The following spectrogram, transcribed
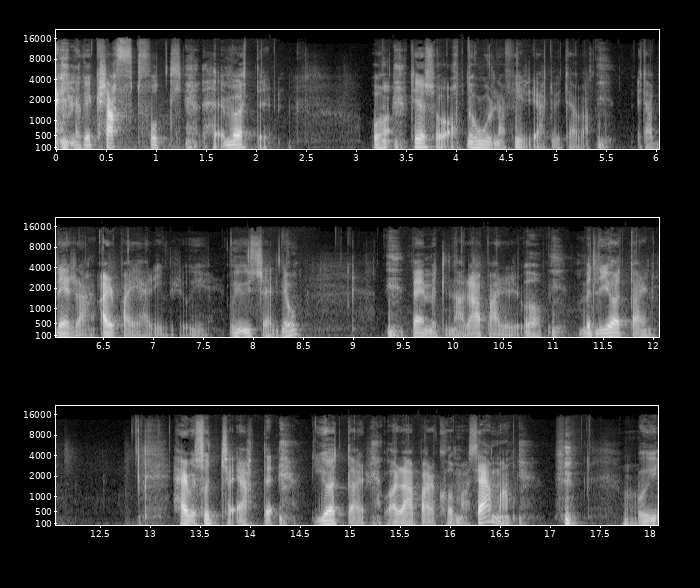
noe kraftfullt møter. Og det så åpnet horene for at vi tar etablera arbeidet her i, i, i Israel nå. Det er mittelen araber og mittelen jøter. Her vil sitte at jøter og araber kommer sammen. Og i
